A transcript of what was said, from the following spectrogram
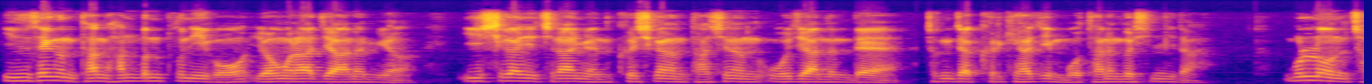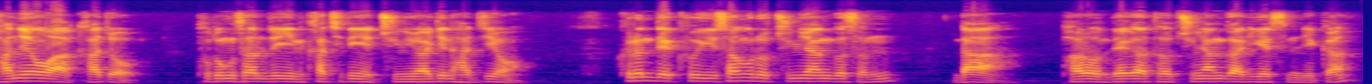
인생은 단 한 번뿐이고 영원하지 않으며 이 시간이 지나면 그 시간은 다시는 오지 않는데 정작 그렇게 하지 못하는 것입니다. 물론 자녀와 가족, 부동산적인 가치 등이 중요하긴 하지요. 그런데 그 이상으로 중요한 것은 나, 바로 내가 더 중요한 거 아니겠습니까?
